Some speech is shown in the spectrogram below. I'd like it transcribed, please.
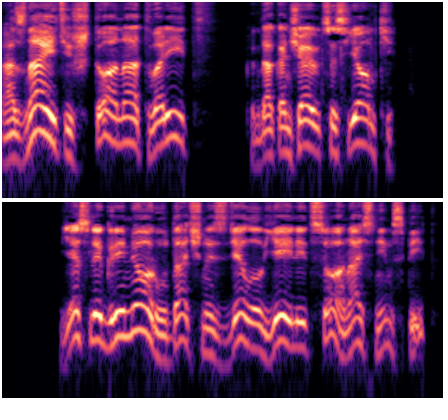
А знаете, что она творит, когда кончаются съемки? Если гример удачно сделал ей лицо, она с ним спит.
